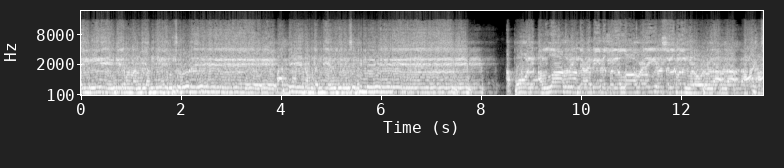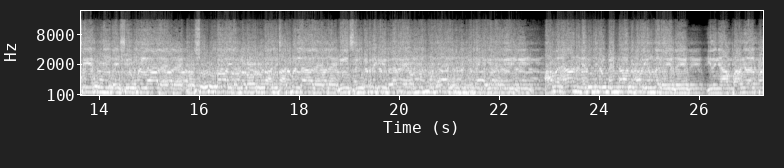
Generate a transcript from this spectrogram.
തൈമിയെങ്കിലും നന്ദി അംഗീകരിച്ചുകൂടെ? അദ്ദേഹം തന്നെ എഴുതി വെച്ചിട്ടില്ലേ? അപ്പോൾ അള്ളാഹുവിന്റെ ഹബീബ് സല്ലല്ലാഹു തങ്ങളോടുള്ള ആക്ഷേപവും ദേഷ്യവുമല്ലാതെ റസൂലുള്ളാഹി തങ്ങളോടുള്ള ഈ സംഘടനയ്ക്ക് വേറെ ഒന്നും മുജാഹിദ് അവരാണ് നബിദിനം വേണ്ടാന്ന് പറയുന്നത്. ഇത് ഞാൻ പറഞ്ഞത് അല്പം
